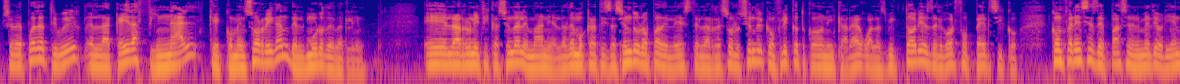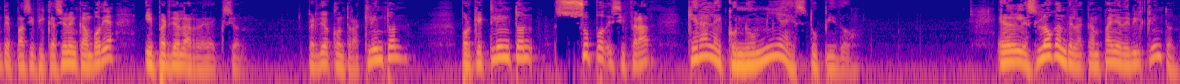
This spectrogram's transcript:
se le puede atribuir la caída final que comenzó Reagan del muro de Berlín. Eh, la reunificación de Alemania, la democratización de Europa del Este, la resolución del conflicto con Nicaragua, las victorias del Golfo Pérsico, conferencias de paz en el Medio Oriente, pacificación en Camboya y perdió la reelección. Perdió contra Clinton porque Clinton supo descifrar que era la economía estúpido. Era el eslogan de la campaña de Bill Clinton,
